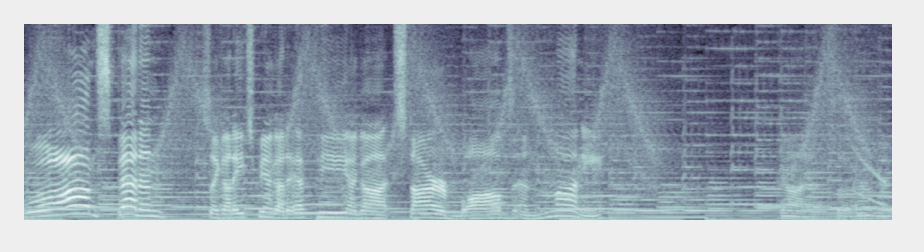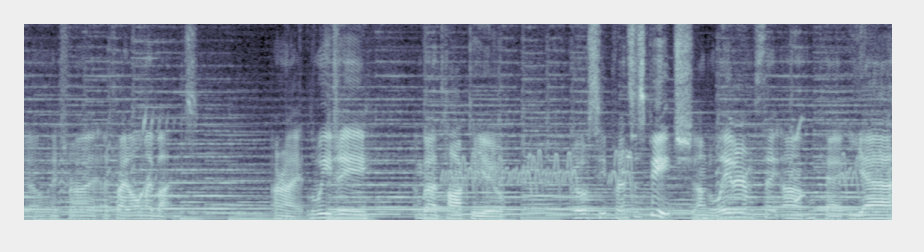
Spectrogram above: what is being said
Whoa, I'm spinning! So I got HP, I got FP, I got star blobs, and money. It. So there we go. I tried I tried all my buttons. Alright, Luigi, I'm gonna talk to you. Go see Princess Peach. Uncle later, I'm saying oh, okay, yeah.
